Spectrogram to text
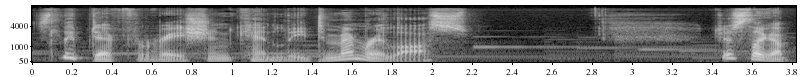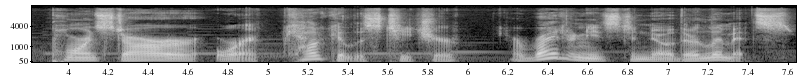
Sleep deprivation can lead to memory loss. Just like a porn star or a calculus teacher, a writer needs to know their limits.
